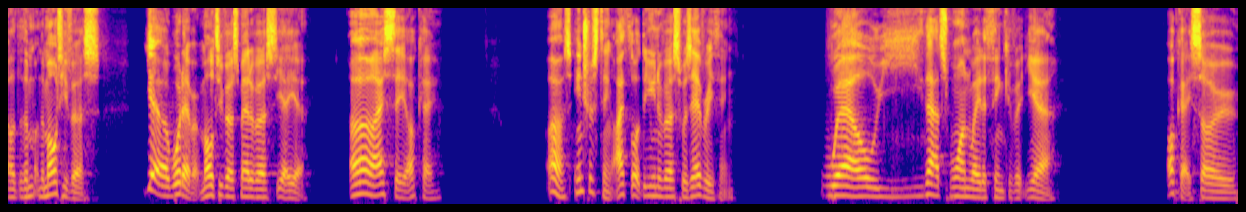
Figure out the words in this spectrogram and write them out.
oh, the, the multiverse. Yeah, whatever. Multiverse, metaverse. Yeah, yeah. Oh, I see. Okay. Oh, it's interesting. I thought the universe was everything. Well, that's one way to think of it. Yeah. Okay, so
